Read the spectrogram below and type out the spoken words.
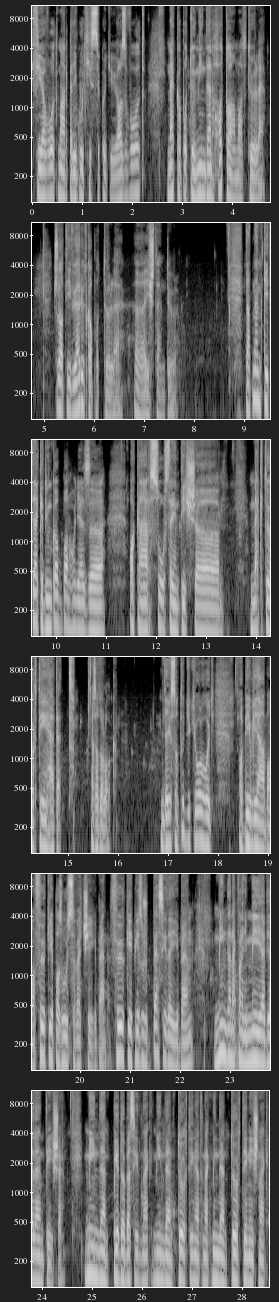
fia volt, már pedig úgy hisszük, hogy ő az volt, megkapott ő minden hatalmat tőle. Csodatívő erőt kapott tőle Istentől. Tehát nem kételkedünk abban, hogy ez akár szó szerint is megtörténhetett ez a dolog. De viszont tudjuk jól, hogy a Bibliában, főkép az Új Szövetségben, főkép Jézus beszédeiben mindennek van egy mélyebb jelentése. Minden példabeszédnek, minden történetnek, minden történésnek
